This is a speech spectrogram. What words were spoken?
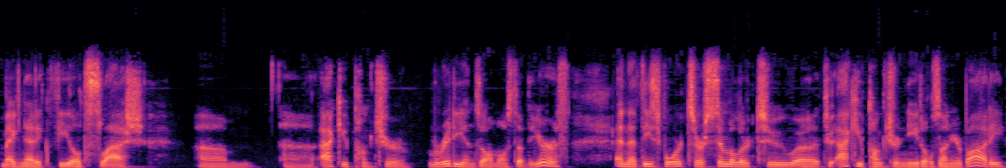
magnetic field slash um, uh, acupuncture meridians almost of the Earth, and that these forts are similar to uh, to acupuncture needles on your body,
